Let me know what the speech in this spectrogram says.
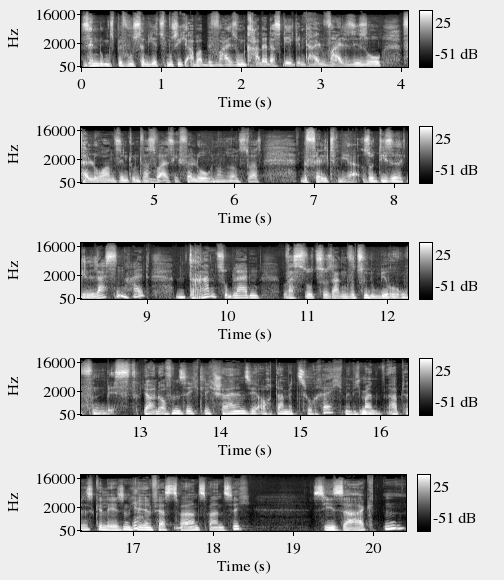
Sendungsbewusstsein, jetzt muss ich aber beweisen und gerade das Gegenteil, weil sie so verloren sind und was weiß ich, verlogen und sonst was, gefällt mir. So diese Gelassenheit, dran zu bleiben, was sozusagen, wozu du berufen bist. Ja, und offensichtlich scheinen sie auch damit zu rechnen. Ich meine, habt ihr das gelesen hier ja. in Vers 22? Sie sagten,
